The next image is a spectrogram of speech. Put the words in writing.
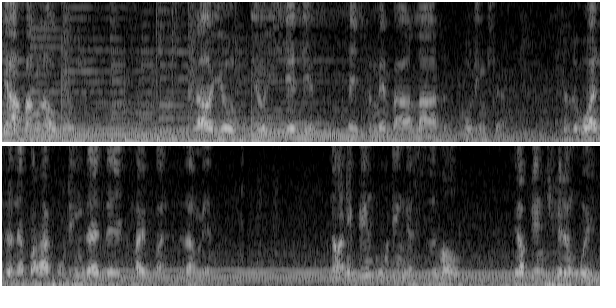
下方绕过去，然后有有一些点可以顺便把它拉着固定起来，就是完整的把它固定在这一块板子上面。然后你边固定的时候，要边确认位置，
